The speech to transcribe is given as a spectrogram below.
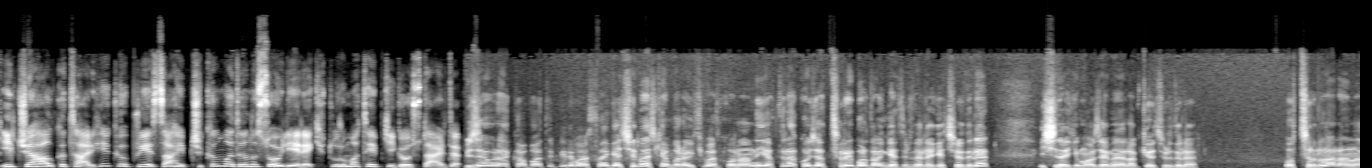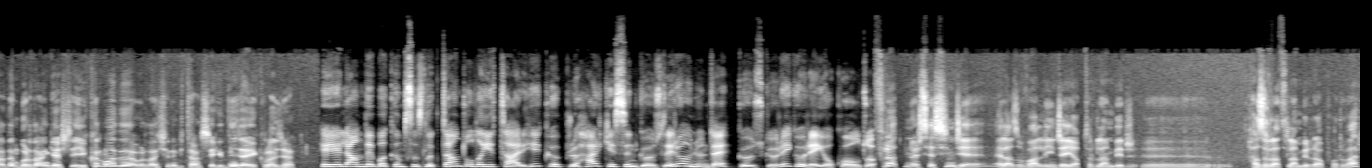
İlçe halkı tarihi köprüye sahip çıkılmadığını söyleyerek duruma tepki gösterdi. Bize buraya kapatıp bir vasıta geçirmezken buraya hükümet konağını yıktılar. Koca tırı buradan getirdiler geçirdiler. İçindeki malzemeler alıp götürdüler. O tırlar anladım buradan geçti yıkılmadı da buradan şimdi bir taksi gidince yıkılacak. Heyelan ve bakımsızlıktan dolayı tarihi köprü herkesin gözleri önünde göz göre göre yok oldu. Fırat Üniversitesi'nce Elazığ Valiliğince yaptırılan bir e, hazırlatılan bir rapor var.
